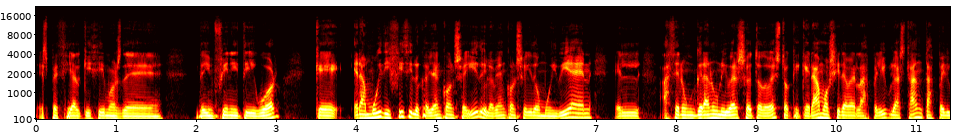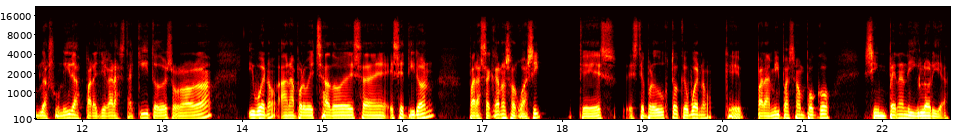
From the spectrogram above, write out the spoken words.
especial que hicimos de, de Infinity War, que era muy difícil lo que habían conseguido y lo habían conseguido muy bien, el hacer un gran universo de todo esto, que queramos ir a ver las películas, tantas películas unidas para llegar hasta aquí, todo eso, bla, bla, bla. Y bueno, han aprovechado ese tirón para sacarnos algo así que es este producto que, bueno, que para mí pasa un poco sin pena ni gloria.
